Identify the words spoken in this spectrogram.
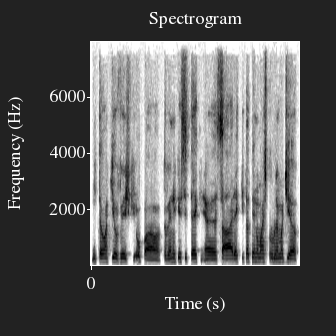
Então, aqui eu vejo que, opa, estou vendo que esse tec, essa área aqui está tendo mais problema de up.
